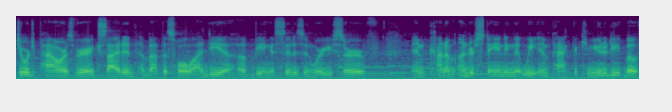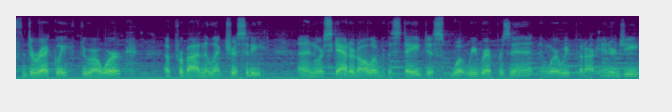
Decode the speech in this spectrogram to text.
Georgia Power, I was very excited about this whole idea of being a citizen where you serve and kind of understanding that we impact the community both directly through our work of providing electricity and we're scattered all over the state, just what we represent and where we put our energy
